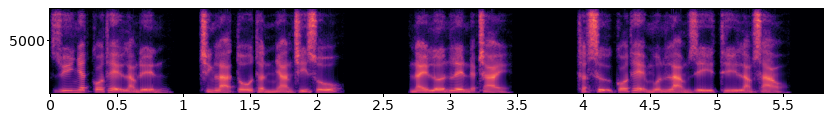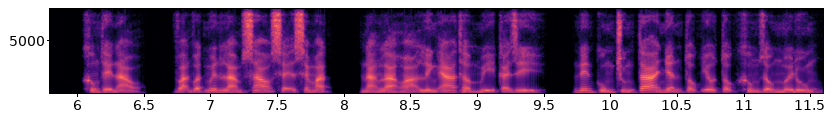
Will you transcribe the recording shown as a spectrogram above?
Duy nhất có thể làm đến, chính là tô thần nhan chi số. Này lớn lên đẹp trai. Thật sự có thể muốn làm gì thì làm sao? Không thể nào, vạn vật nguyên làm sao sẽ xem mặt, nàng là hỏa linh a thẩm mỹ cái gì, nên cùng chúng ta nhân tộc yêu tộc không giống mới đúng.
